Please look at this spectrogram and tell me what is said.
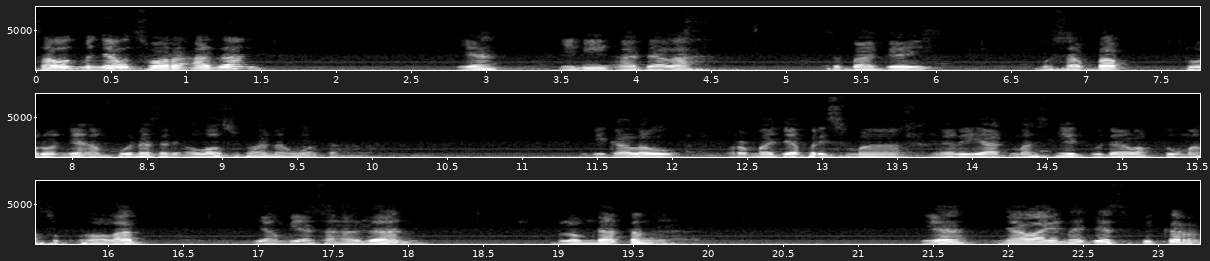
Saud menyaut suara azan ya ini adalah sebagai musabab turunnya ampunan dari Allah Subhanahu wa taala. Jadi kalau remaja Prisma ngelihat masjid udah waktu masuk sholat yang biasa azan belum datang. Ya nyalain aja speaker.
